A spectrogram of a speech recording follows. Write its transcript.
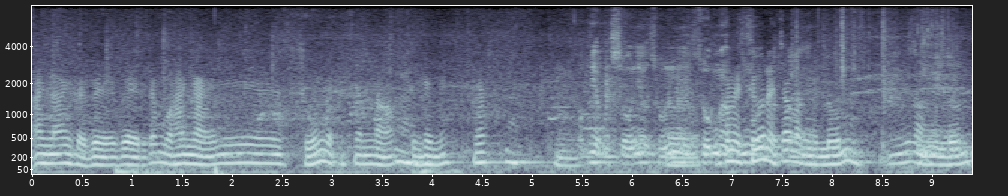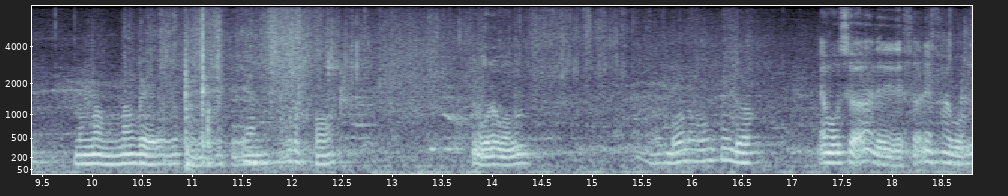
anh là anh phải về về chắc một hai ngày mới xuống để xem nào Ừ. tình hình ấy nhé à. ừ. có việc mà xuống nhưng xuống Ừ. xuống mà cái này này chắc là người lớn. Nghĩ là người lớn. mang mang mang về được có phải là trẻ em rất là khó bố nó uống bố nó uống cũng được. Em uống sữa để, để sữa này pha uống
